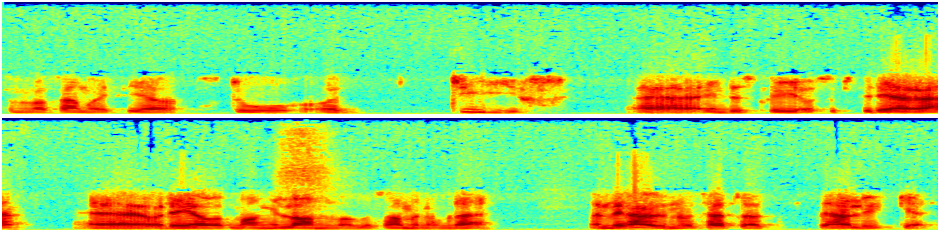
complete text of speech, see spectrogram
som Lars Henrik sier, stor og dyr uh, industri å subsidiere. Eh, og Det gjør at mange land må gå sammen om det. Men vi har jo nå sett at det har lykkes.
